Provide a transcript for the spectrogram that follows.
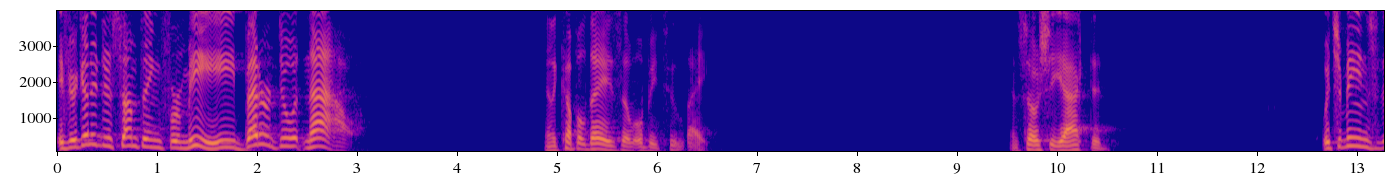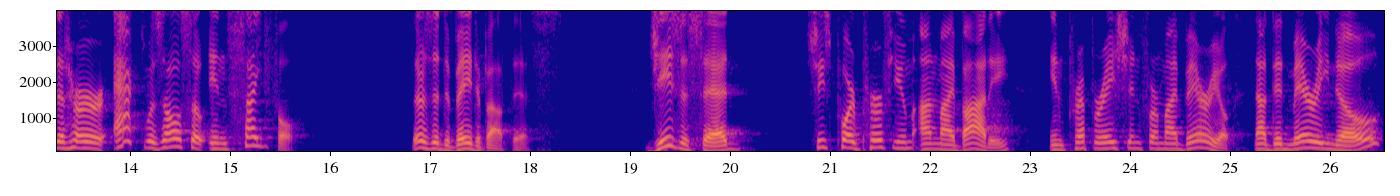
If you're going to do something for me, better do it now. In a couple days, it will be too late. And so she acted, which means that her act was also insightful. There's a debate about this. Jesus said, She's poured perfume on my body in preparation for my burial. Now, did Mary know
